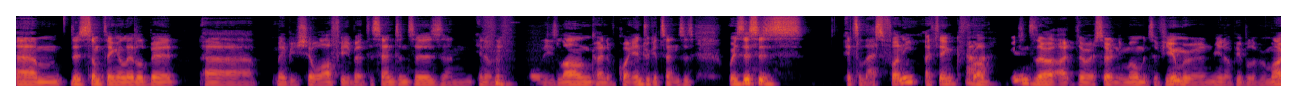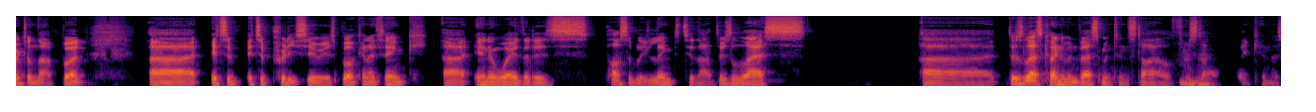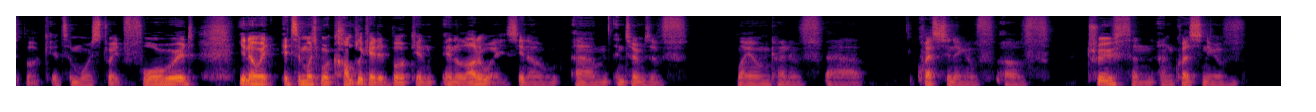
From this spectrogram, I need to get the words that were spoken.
Um, there's something a little bit uh, maybe show offy about the sentences, and you know these long, kind of quite intricate sentences. Whereas this is it's less funny, I think, for uh-huh. reasons. There are there are certainly moments of humor, and you know people have remarked on that, but uh, it's a it's a pretty serious book, and I think uh, in a way that is possibly linked to that. There's less uh, there's less kind of investment in style for mm-hmm. style like in this book. It's a more straightforward, you know, it, it's a much more complicated book in in a lot of ways, you know, um, in terms of my own kind of uh, questioning of of truth and and questioning of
